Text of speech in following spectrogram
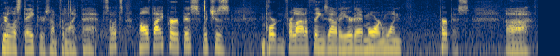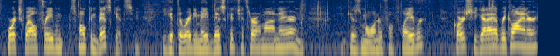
grill a steak or something like that. So it's multi-purpose, which is important for a lot of things out here to have more than one purpose. Uh, works well for even smoking biscuits. You get the ready-made biscuits, you throw them on there, and it gives them a wonderful flavor. Of course, you got to have recliner.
